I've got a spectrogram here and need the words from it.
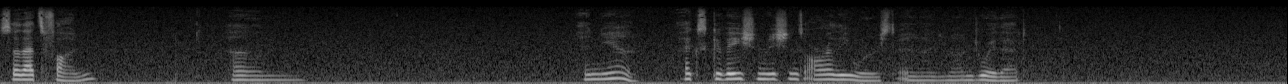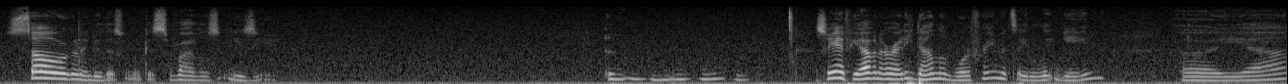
So that's fun. Um, and yeah, excavation missions are the worst, and I do not enjoy that. So we're gonna do this one because survival's easy. So yeah, if you haven't already, download Warframe. It's a lit game. Uh, yeah,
